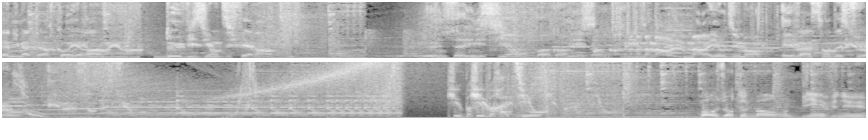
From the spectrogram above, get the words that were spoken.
animateurs cohérents, deux visions différentes. Une seule émission, pas comme les autres. Mario Dumont et Vincent Dessureau. Cube, Cube Radio. Bonjour tout le monde, bienvenue.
